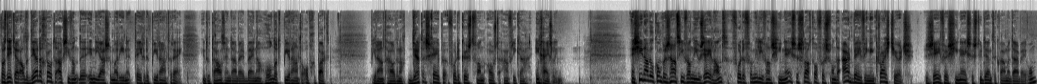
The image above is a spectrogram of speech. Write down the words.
Het was dit jaar al de derde grote actie van de Indiase marine tegen de piraterij. In totaal zijn daarbij bijna 100 piraten opgepakt. Piraten houden nog 30 schepen voor de kust van Oost-Afrika in gijzeling. En China wil compensatie van Nieuw-Zeeland voor de familie van Chinese slachtoffers van de aardbeving in Christchurch. Zeven Chinese studenten kwamen daarbij om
